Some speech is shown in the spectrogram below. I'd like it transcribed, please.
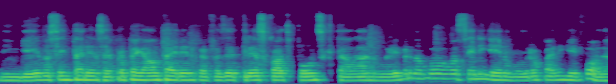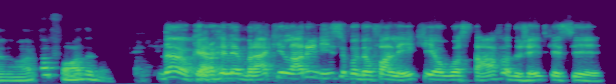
Ninguém vou sem Tyrene. Se é pra pegar um Tyrene que vai fazer 3, 4 pontos que tá lá no waiver, não vou, vou sem ninguém, não vou dropar ninguém. Pô, Leonor tá foda, velho. Não, eu quero relembrar que lá no início, quando eu falei que eu gostava do jeito que esse,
